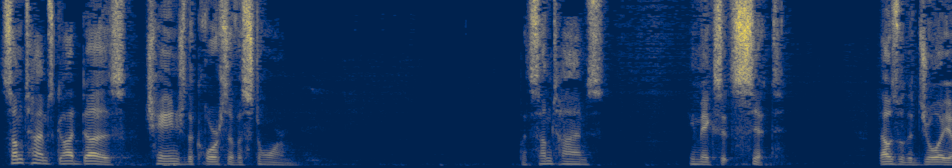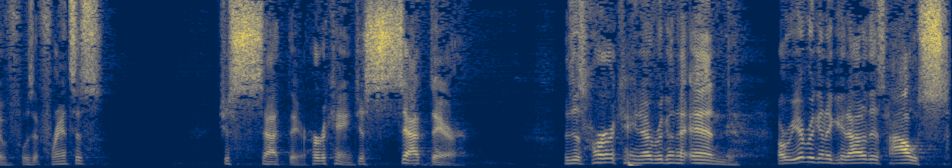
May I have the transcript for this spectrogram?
Sometimes God does change the course of a storm. But sometimes he makes it sit. That was with the joy of, was it Frances? just sat there. Hurricane just sat there. Is this hurricane ever going to end? Are we ever going to get out of this house?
